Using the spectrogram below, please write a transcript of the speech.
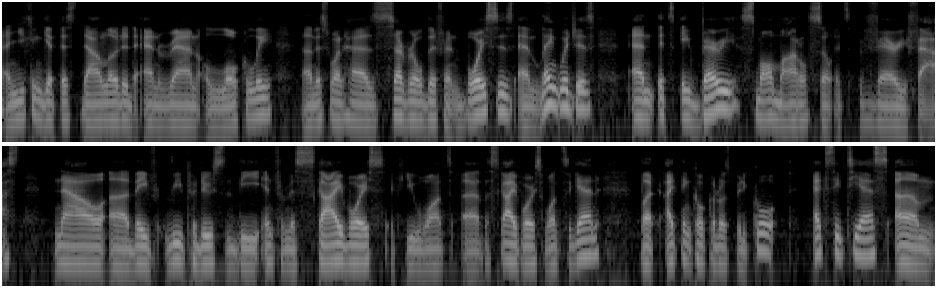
and you can get this downloaded and ran locally. Uh, this one has several different voices and languages, and it's a very small model, so it's very fast. Now uh, they've reproduced the infamous Sky voice if you want uh, the Sky voice once again. But I think Kokoro is pretty cool. XTTS um,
